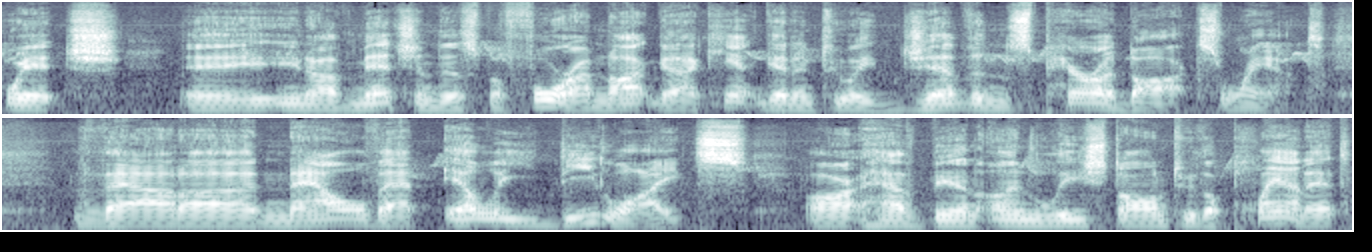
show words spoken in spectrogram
which. Uh, you know, I've mentioned this before. I'm not. I can't get into a Jevons paradox rant. That uh, now that LED lights are have been unleashed onto the planet,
